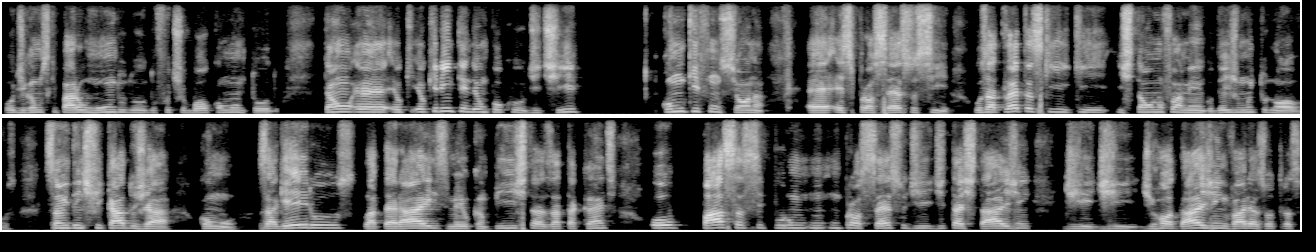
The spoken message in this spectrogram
ou digamos que para o mundo do, do futebol como um todo. Então, é, eu, eu queria entender um pouco de ti, como que funciona é, esse processo, se os atletas que, que estão no Flamengo desde muito novos são identificados já como zagueiros, laterais, meio-campistas, atacantes, ou passa-se por um, um, processo de, de testagem, de, de, de, rodagem em várias outras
